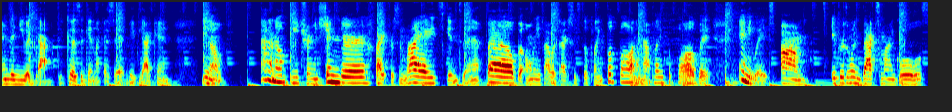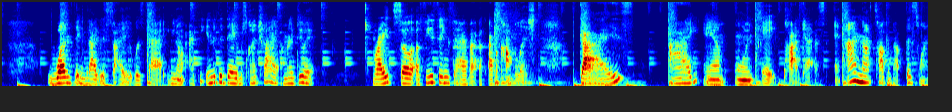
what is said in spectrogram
And then you adapt because again, like I said, maybe I can, you know, I don't know, be transgender, fight for some rights, get into the NFL, but only if I was actually still playing football and I'm not playing football. But anyways, um, if we're going back to my goals, one thing that I decided was that, you know, at the end of the day, I'm just going to try it. I'm going to do it. Right? So, a few things that I've, I've accomplished. Guys, I am on a podcast and I'm not talking about this one.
